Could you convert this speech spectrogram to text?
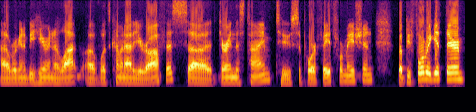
Uh, we're going to be hearing a lot of what's coming out of your office uh, during this time to support faith formation. But before we get there,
